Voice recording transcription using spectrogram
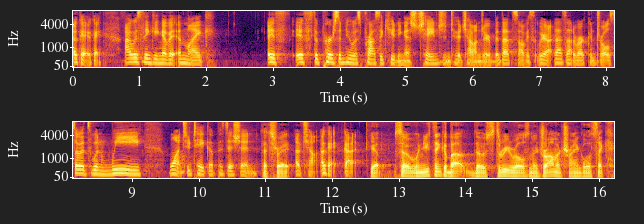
Okay, okay. I was thinking of it in like if if the person who was prosecuting us changed into a challenger, but that's obviously we're that's out of our control. So it's when we want to take a position That's right. of challenge. Okay, got it. Yep. So when you think about those three roles in a drama triangle, it's like,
